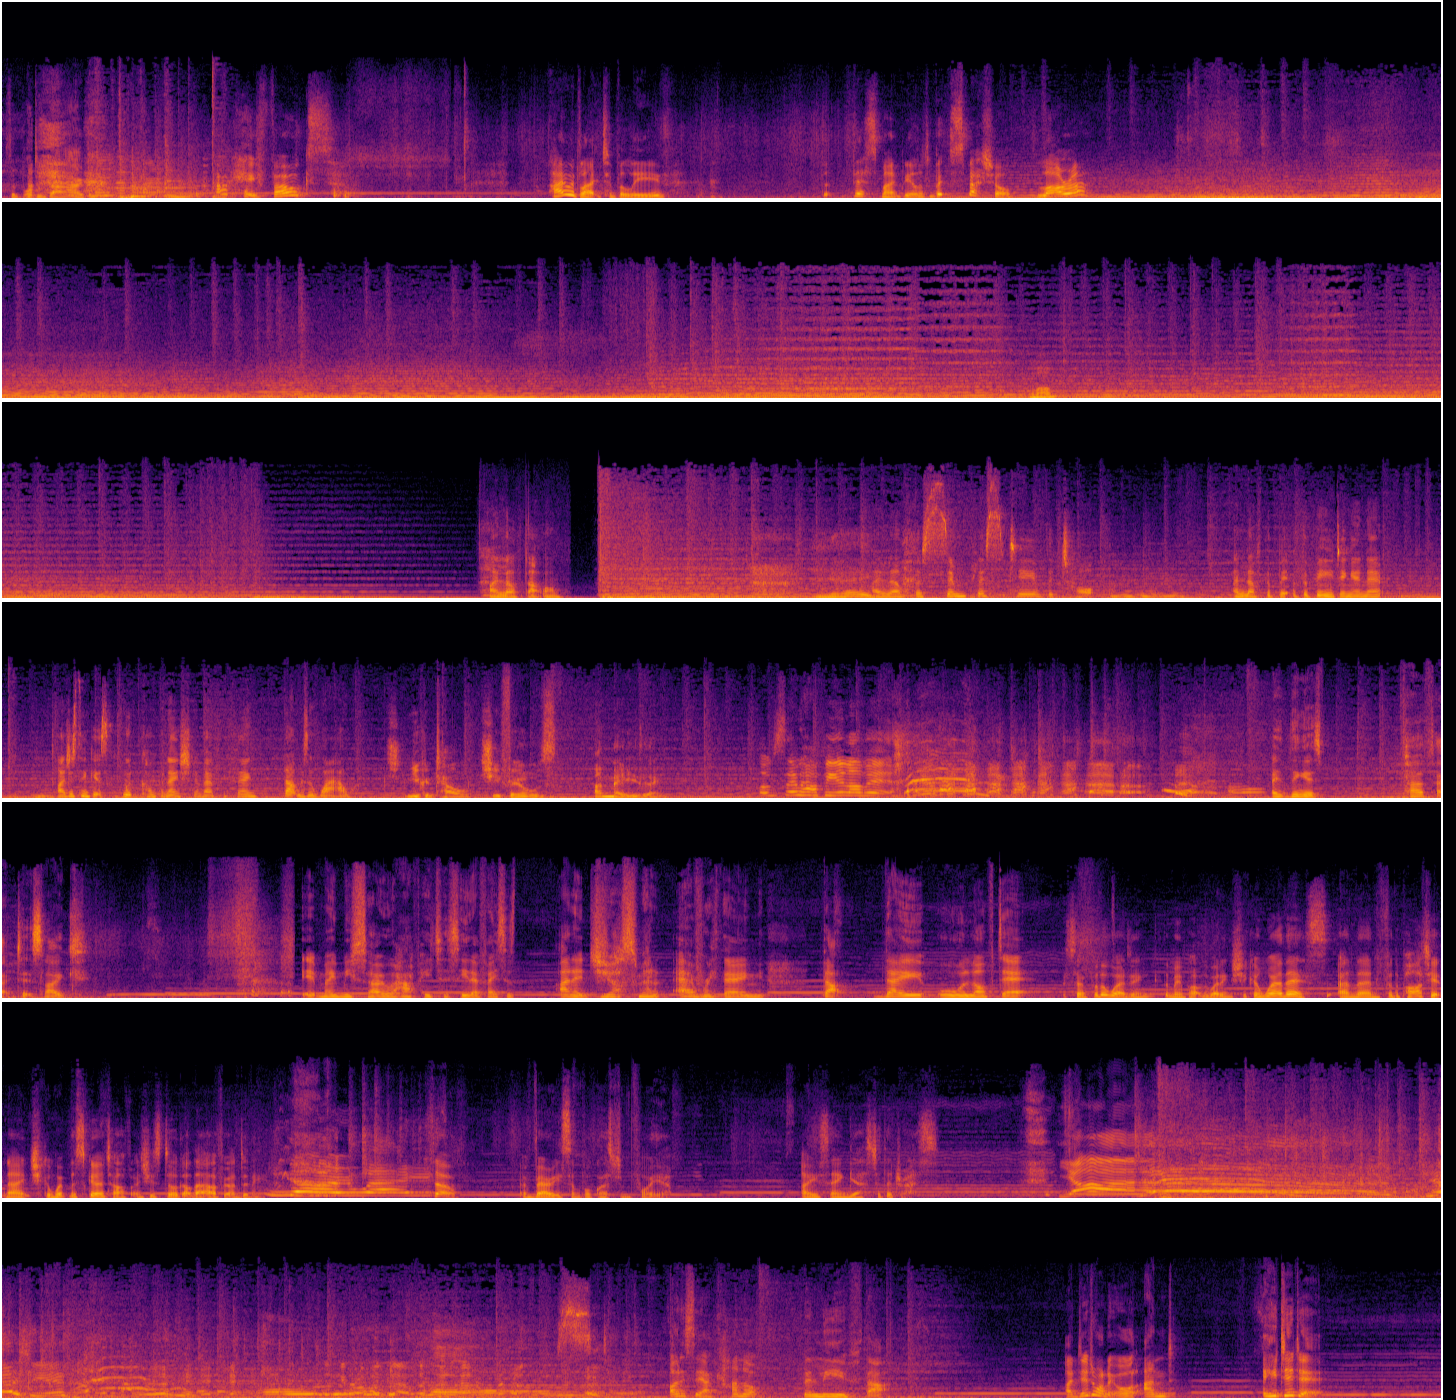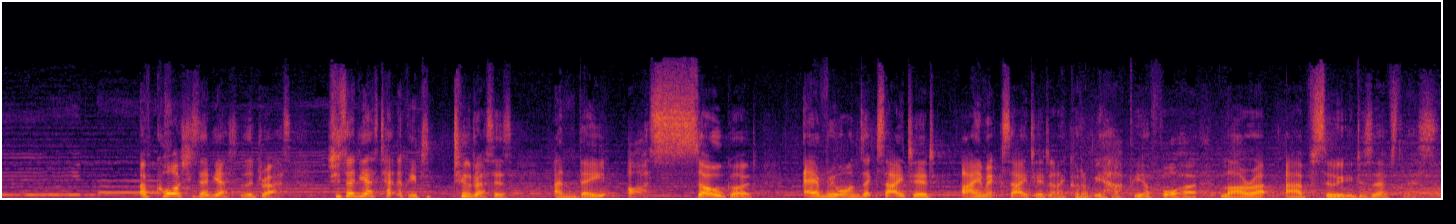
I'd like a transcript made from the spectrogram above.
It's a body bag. Okay, folks. I would like to believe that this might be a little bit special. Lara? Mom? I love that one. Yay. I love the simplicity of the top. Mm-hmm. I love the bit of the beading in it. Mm-hmm. I just think it's a good combination of everything. That was a wow. You can tell she feels amazing. I'm so happy. I love it. I think it's perfect. It's like it made me so happy to see their faces, and it just meant everything that they all loved it. So for the wedding, the main part of the wedding, she can wear this, and then for the party at night, she can whip the skirt off, and she's still got that outfit underneath. No way. So, a very simple question for you: Are you saying yes to the dress? Yeah. Yeah, she is. oh, give her a hug now. Honestly, I cannot believe that I did want it all, and he did it. Of course, she said yes to the dress. She said yes, technically, to two dresses, and they are so good. Everyone's excited. I'm excited, and I couldn't be happier for her. Lara absolutely deserves this.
